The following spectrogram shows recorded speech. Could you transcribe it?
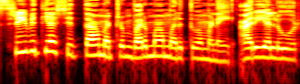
ஸ்ரீவித்யா சித்தா மற்றும் வர்மா மருத்துவமனை அரியலூர்.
